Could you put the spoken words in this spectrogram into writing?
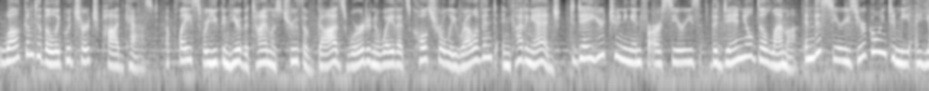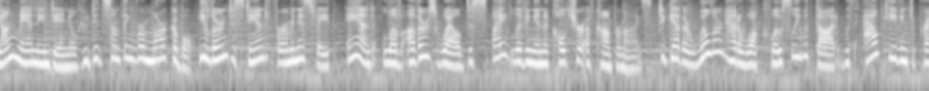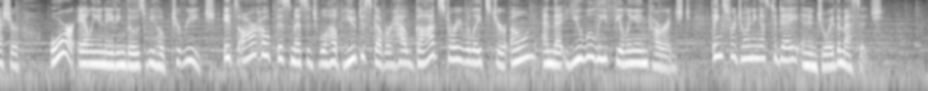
Welcome to the Liquid Church Podcast, a place where you can hear the timeless truth of God's Word in a way that's culturally relevant and cutting edge. Today, you're tuning in for our series, The Daniel Dilemma. In this series, you're going to meet a young man named Daniel who did something remarkable. He learned to stand firm in his faith and love others well despite living in a culture of compromise. Together, we'll learn how to walk closely with God without caving to pressure or alienating those we hope to reach. It's our hope this message will help you discover how God's story relates to your own and that you will leave feeling encouraged. Thanks for joining us today and enjoy the message.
